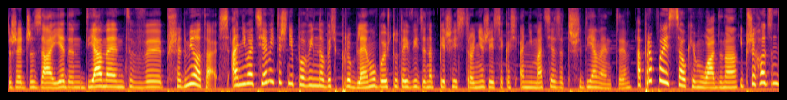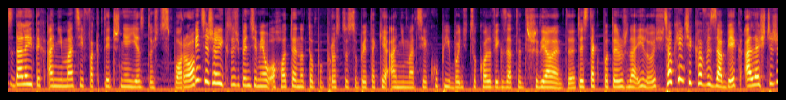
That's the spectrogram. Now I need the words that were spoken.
rzecz za jeden diament w przedmiotach. Z animacjami też nie powinno być problemu, bo już tutaj widzę na pierwszej stronie, że jest jakaś animacja za trzy diamenty. A propos jest całkiem ładna i przechodząc dalej tych animacji faktycznie jest dość sporo, więc jeżeli ktoś będzie miał ochotę, no to po prostu sobie takie animacje kupi, bądź cokolwiek za te trzy diamenty. To jest tak potężna ilość. Całkiem ciekawy zabieg, ale szczerze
